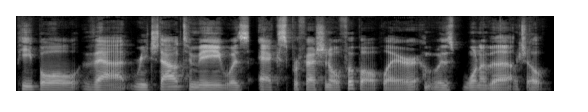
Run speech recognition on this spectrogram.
people that reached out to me was ex professional football player. It was one of the, which I'll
